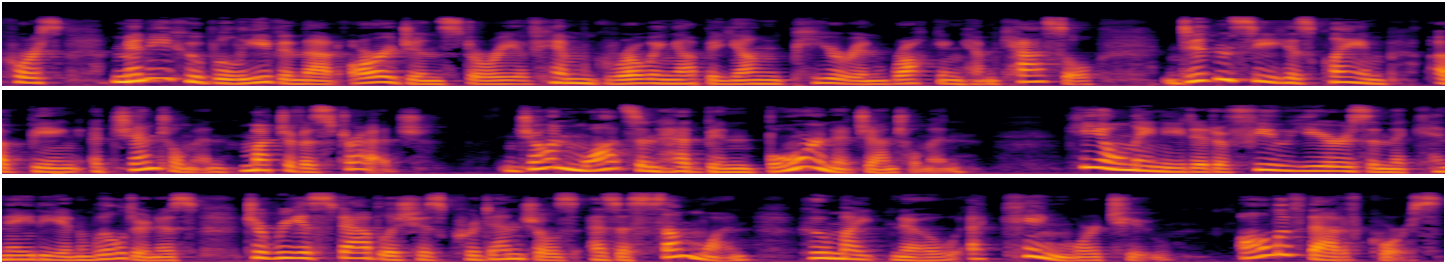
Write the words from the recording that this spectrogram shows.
course, many who believe in that origin story of him growing up a young peer in Rockingham Castle didn't see his claim of being a gentleman much of a stretch. John Watson had been born a gentleman. He only needed a few years in the Canadian wilderness to reestablish his credentials as a someone who might know a king or two. All of that, of course,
